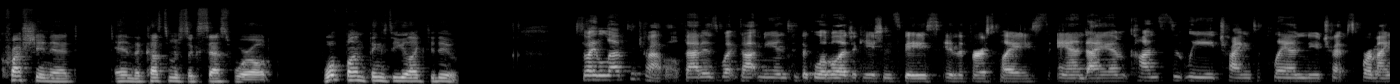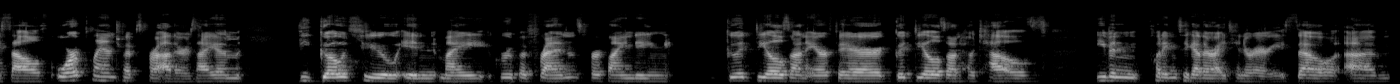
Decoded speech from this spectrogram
crushing it in the customer success world, what fun things do you like to do? So I love to travel. That is what got me into the global education space in the first place. And I am constantly trying to plan new trips for myself or plan trips for others. I am the go to in my group of friends for finding good deals on airfare, good deals on hotels, even putting together itineraries. So um,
